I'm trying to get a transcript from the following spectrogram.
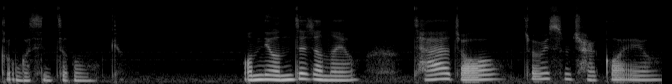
그런 거 진짜 너무 웃겨. 언니 언제잖아요? 자야죠. 좀 있으면 잘 거예요.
